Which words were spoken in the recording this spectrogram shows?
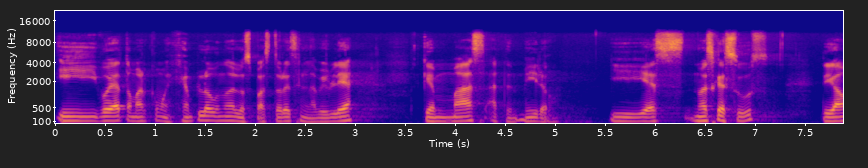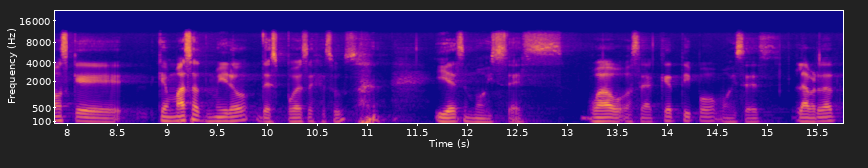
y voy a tomar como ejemplo uno de los pastores en la Biblia que más admiro y es, no es Jesús, digamos que, que más admiro después de Jesús, y es Moisés. Wow, o sea, qué tipo Moisés. La verdad,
